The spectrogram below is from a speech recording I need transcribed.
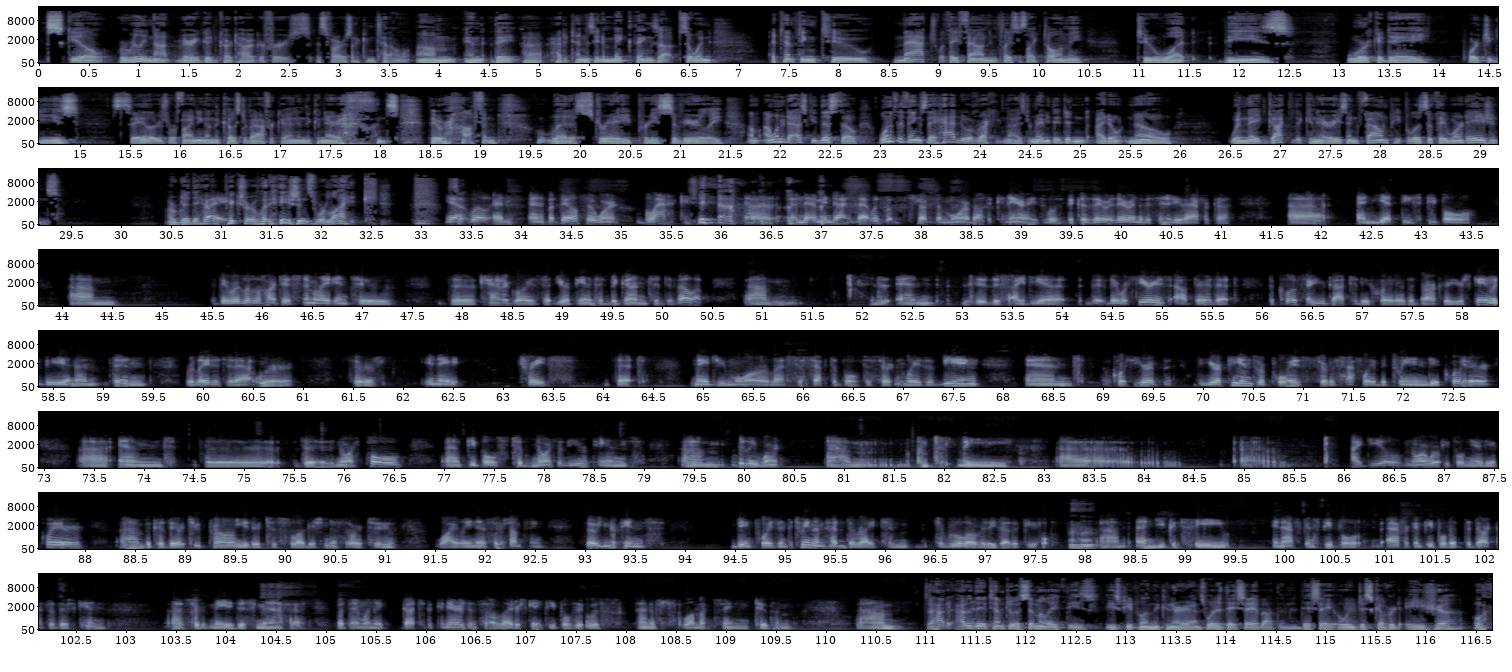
skill, were really not very good cartographers, as far as I can tell. Um, and they uh, had a tendency to make things up. So when attempting to match what they found in places like Ptolemy to what these workaday Portuguese sailors were finding on the coast of Africa and in the Canary Islands, they were often led astray pretty severely. Um, I wanted to ask you this, though. One of the things they had to have recognized, or maybe they didn't, I don't know, when they got to the Canaries and found people is that they weren't Asians. Or did they have Right. a picture of what Asians were like? Yeah, well, and and but they also weren't black. Yeah. uh, and I mean that that was what struck them more about the Canaries was because they were they were in the vicinity of Africa, uh, and yet these people, um, they were a little hard to assimilate into the categories that Europeans had begun to develop. Um, and th- this idea, th- there were theories out there that the closer you got to the equator, the darker your skin would be, and then then related to that were sort of innate traits that made you more or less susceptible to certain ways of being. And of course, Europe, the Europeans were poised sort of halfway between the equator uh, and the the North Pole. Uh, peoples to the north of the Europeans um, really weren't um, completely uh, uh, ideal, nor were people near the equator um, because they were too prone either to sluggishness or to wiliness or something. So Europeans, being poisoned between them, had the right to to rule over these other people. Uh-huh. Um, and you could see in Africans people, African people, that the darkness of their skin uh, sort of made this manifest. But then when they got to the Canaries and saw lighter skinned peoples, it was kind of flummoxing to them. Um, So how did, how did they attempt to assimilate these these people in the Canary Islands? What did they say about them? Did they say, "Oh, we've discovered Asia," or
